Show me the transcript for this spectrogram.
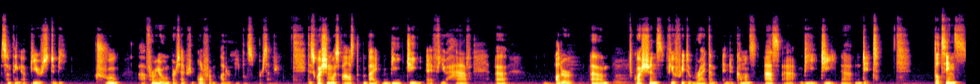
something appears to be true uh, from your own perception or from other people's perception. This question was asked by BG. If you have uh, other um, questions, feel free to write them in the comments as uh, BG uh, did. Tot ziens!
